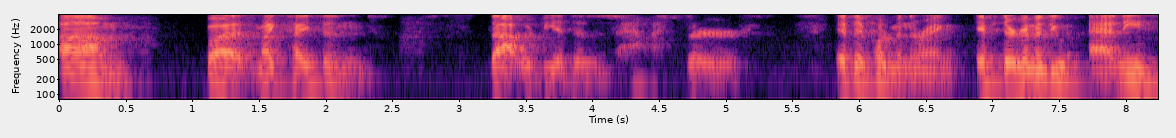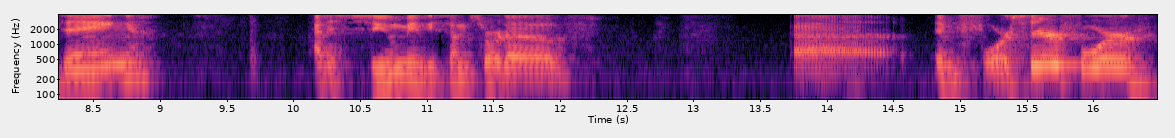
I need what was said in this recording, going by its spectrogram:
Um, but Mike Tyson, that would be a disaster. if they put him in the ring. If they're gonna do anything, I'd assume maybe some sort of uh, enforcer for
